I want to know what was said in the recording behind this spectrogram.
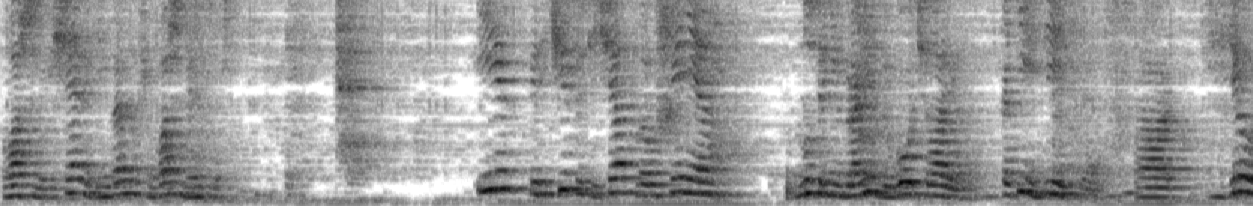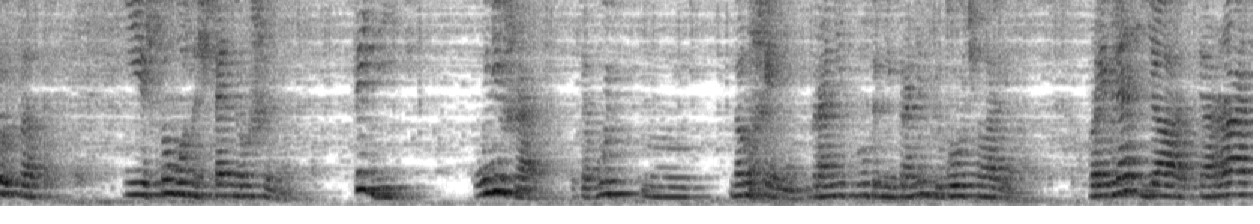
вашими вещами, деньгами, в общем, вашими ресурсами. И перечислю сейчас нарушение внутренних границ другого человека. Какие действия э, делаются и что можно считать нарушением. Стыдить, унижать. Это будет нарушением границ, внутренних границ другого человека проявлять ярость, орать,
